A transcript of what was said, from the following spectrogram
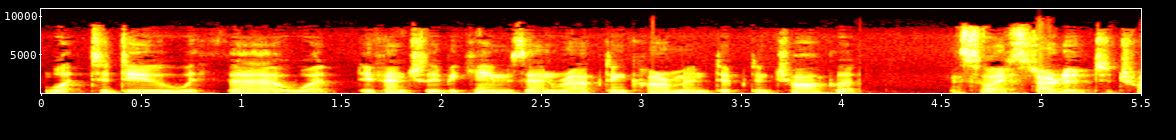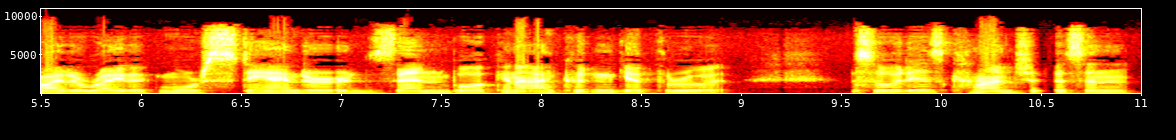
what to do with uh, what eventually became Zen wrapped in karma and dipped in chocolate. So I started to try to write a more standard Zen book, and I couldn't get through it. So it is conscious, and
